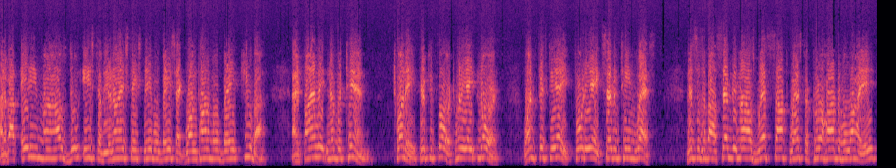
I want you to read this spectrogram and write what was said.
and about 80 miles due east of the United States Naval Base at Guantanamo Bay, Cuba. And finally, number 10, 20, 54, 28 north, 158, 48, 17 west. This is about 70 miles west-southwest of Pearl Harbor, Hawaii,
